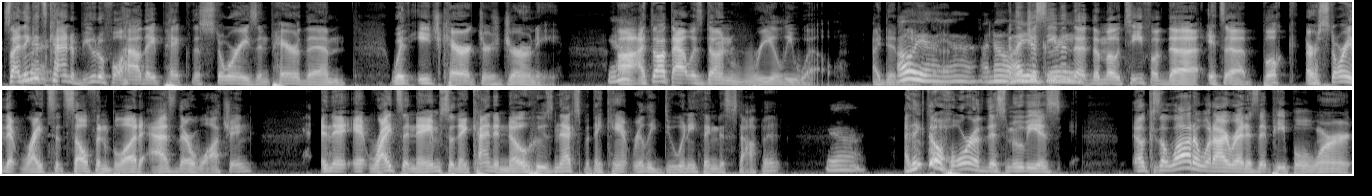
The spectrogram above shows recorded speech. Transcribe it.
So I think it's kind of beautiful how they pick the stories and pair them with each character's journey. yeah. Uh, I thought that was done really well. I did. oh like yeah, that. yeah. I know. And I just even the the motif of the it's a book or story that writes itself in blood as they're watching. And they, it writes a name so they kind of know who's next, but they can't really do anything to stop it. Yeah. I think the horror of this movie is uh, because a lot of what I read is that people weren't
